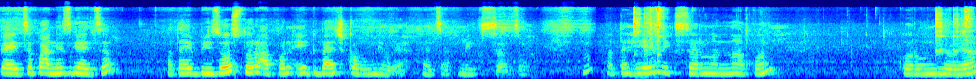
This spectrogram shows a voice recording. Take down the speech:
प्यायचं पाणीच घ्यायचं. आता हे भिजोस तर आपण एक बॅच करून घेऊया ह्याचा मिक्सरचा आता हे मिक्सरमधनं आपण करून घेऊया.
